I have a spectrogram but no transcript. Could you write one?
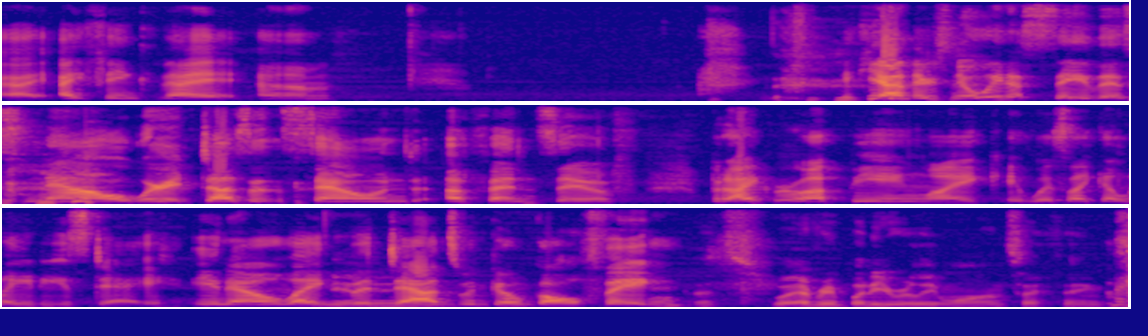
I, I think that. Um, yeah, there's no way to say this now where it doesn't sound offensive. But I grew up being like it was like a ladies' day, you know, like Yeah, the dads would go golfing. That's what everybody really wants, I think.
